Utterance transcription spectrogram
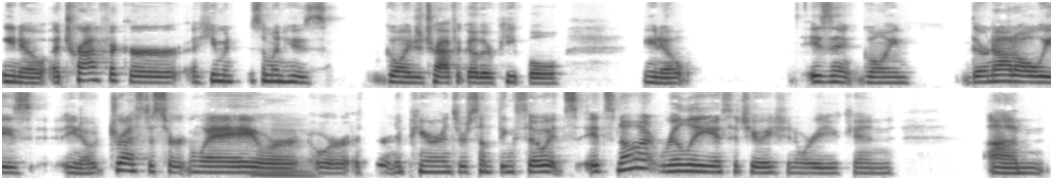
you know, a trafficker, a human someone who's going to traffic other people, you know, isn't going they're not always, you know, dressed a certain way or Mhm. or a certain appearance or something. So it's it's not really a situation where you can um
